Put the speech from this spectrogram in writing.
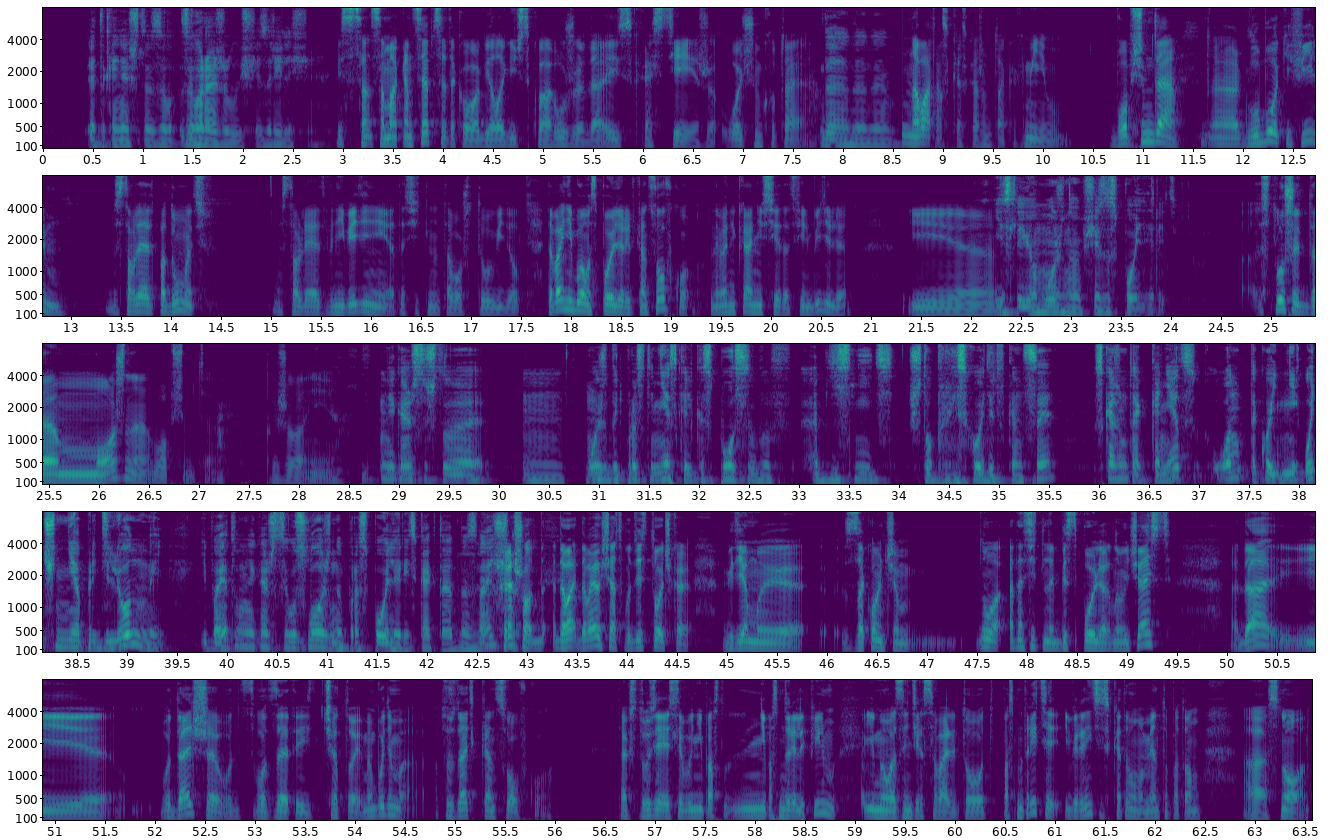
это конечно, завораживающее зрелище. И сама концепция такого биологического оружия, да, из костей же очень крутая. Да, да, да. Новаторская, скажем так, как минимум. В общем, да, э, глубокий фильм, заставляет подумать, оставляет в неведении относительно того, что ты увидел. Давай не будем спойлерить концовку. Наверняка не все этот фильм видели. И... Э, Если ее можно вообще заспойлерить. Слушать, да, можно, в общем-то, при желании. Мне кажется, что может быть просто несколько способов объяснить, что происходит в конце. скажем так, конец, он такой не очень неопределенный, и поэтому, мне кажется, его сложно проспойлерить как-то однозначно. Хорошо, давай, давай сейчас, вот здесь точка, где мы закончим, ну, относительно бесспойлерную часть, да, и вот дальше, вот, вот за этой чертой, мы будем обсуждать концовку. Так что, друзья, если вы не, пос- не посмотрели фильм, и мы вас заинтересовали, то вот посмотрите и вернитесь к этому моменту потом э, снова.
